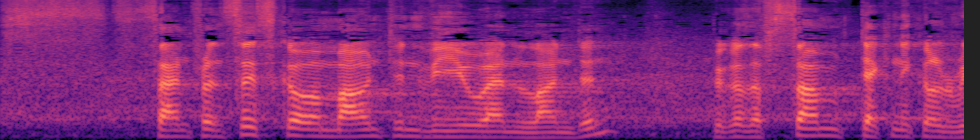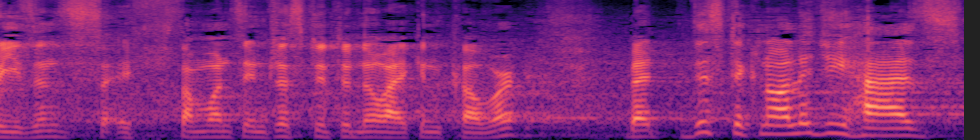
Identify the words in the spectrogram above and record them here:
San Francisco, Mountain View, and London because of some technical reasons. If someone's interested to know, I can cover. But this technology has,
